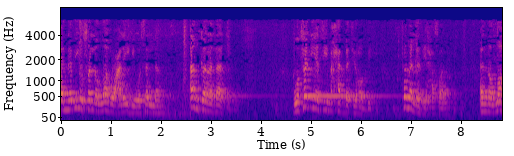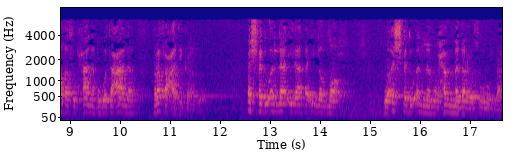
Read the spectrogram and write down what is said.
النبي صلى الله عليه وسلم أنكر ذاته وفني في محبة ربه. فما الذي حصل؟ أن الله سبحانه وتعالى رفع ذكره. أشهد أن لا إله إلا الله وأشهد أن محمدا رسول الله.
